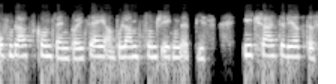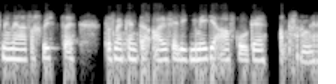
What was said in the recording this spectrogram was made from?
auf den Platz kommt, wenn Polizei, Ambulanz, sonst irgendetwas eingeschaltet wird, dass wir einfach wissen, dass wir allfällige Medienanfragen abfangen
